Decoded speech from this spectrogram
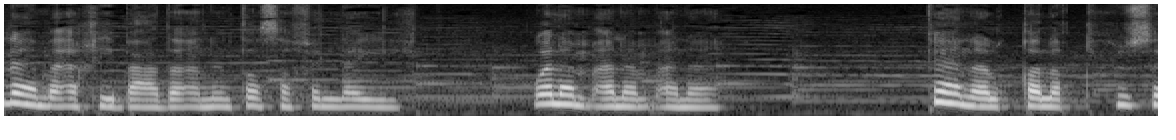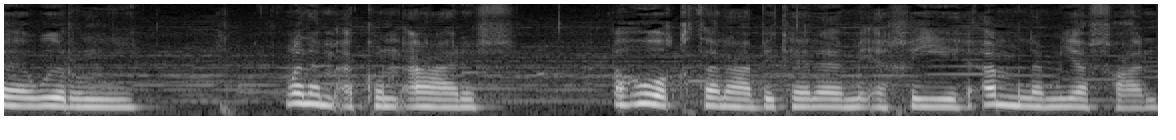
نام أخي بعد أن انتصف الليل ولم أنم أنا. كان القلق يساورني ولم أكن أعرف أهو اقتنع بكلام أخيه أم لم يفعل.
